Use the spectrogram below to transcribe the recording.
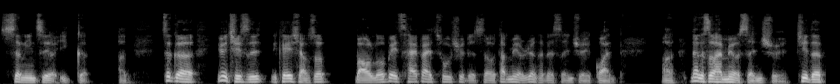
圣灵只有一个啊。这个因为其实你可以想说，保罗被差派出去的时候，他没有任何的神学观。啊，那个时候还没有神学。记得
